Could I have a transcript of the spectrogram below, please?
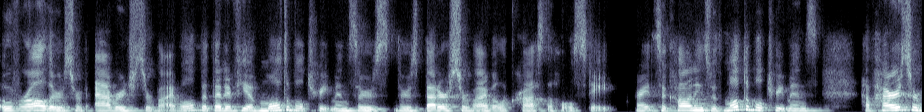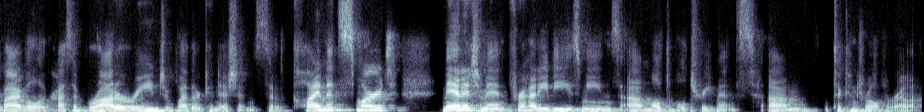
overall there's sort of average survival but then if you have multiple treatments there's there's better survival across the whole state right so colonies with multiple treatments have higher survival across a broader range of weather conditions so climate smart management for honeybees means uh, multiple treatments um, to control varroa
